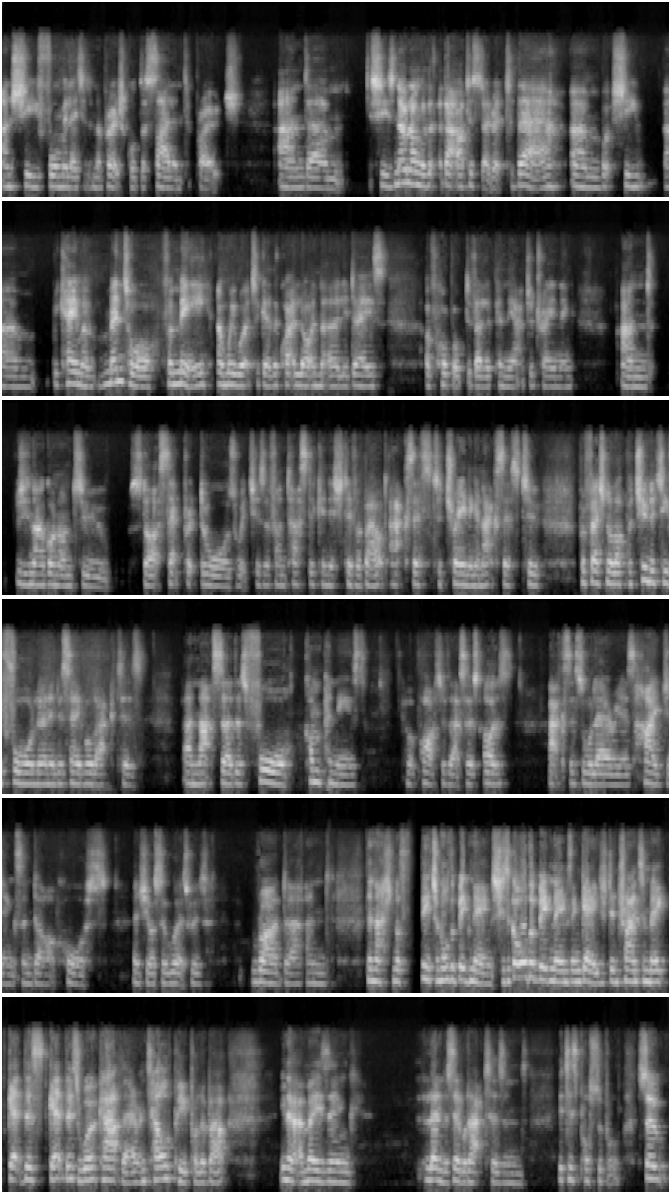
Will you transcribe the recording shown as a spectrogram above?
And she formulated an approach called the silent approach, and um, she's no longer that artistic director there, um, but she um, became a mentor for me, and we worked together quite a lot in the early days of Hubbub developing the actor training. And she's now gone on to start Separate Doors, which is a fantastic initiative about access to training and access to professional opportunity for learning disabled actors. And that's uh, there's four companies who are part of that. So it's us, Access All Areas, Hijinx, and Dark Horse. And she also works with RADA and the National Theatre and all the big names. She's got all the big names engaged in trying to make get this get this work out there and tell people about, you know, amazing learning disabled actors and it is possible. So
